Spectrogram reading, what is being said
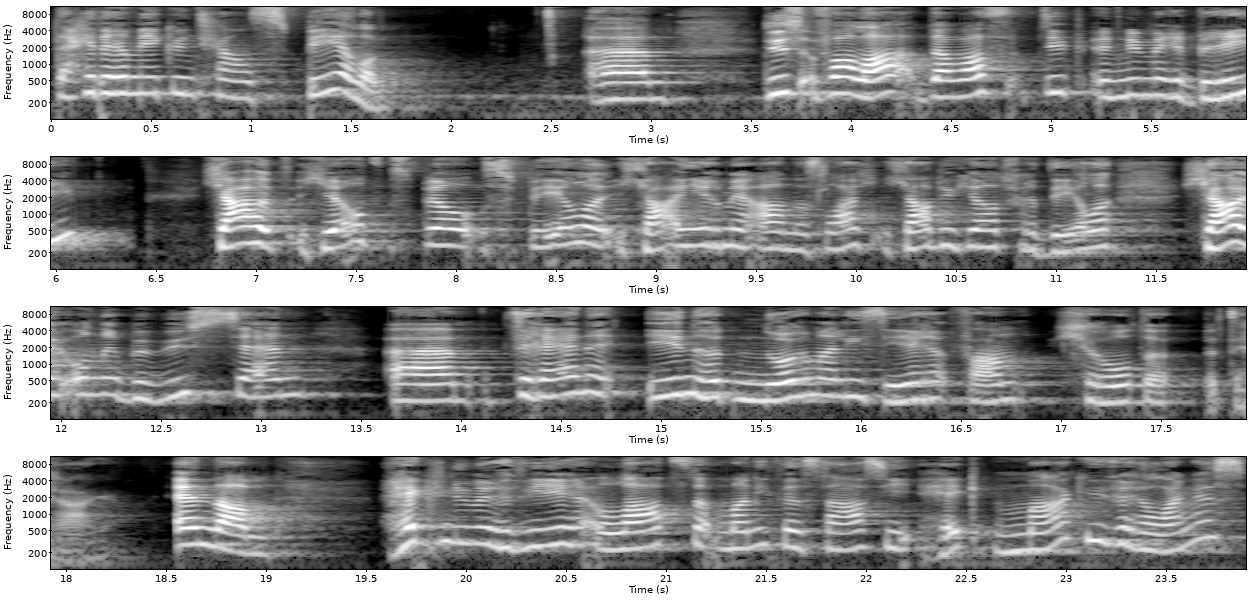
dat je ermee kunt gaan spelen. Um, dus voilà, dat was tip nummer drie. Ga het geldspel spelen. Ga hiermee aan de slag. Ga je geld verdelen. Ga je onderbewustzijn uh, trainen in het normaliseren van grote bedragen. En dan, hack nummer 4, laatste manifestatie hack. Maak je verlangens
